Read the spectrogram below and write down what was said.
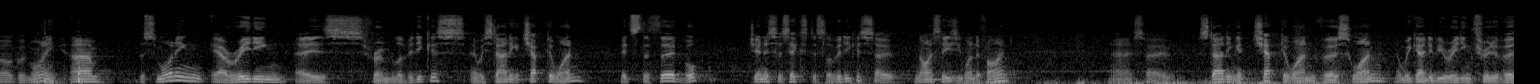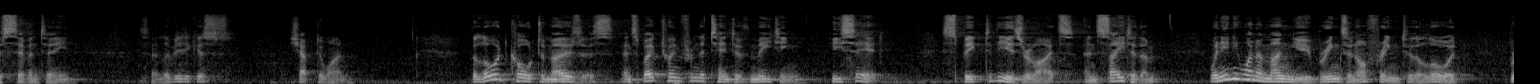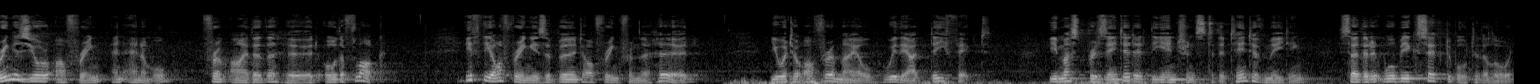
Well, good morning. Um, this morning, our reading is from Leviticus, and we're starting at chapter 1. It's the third book Genesis, Exodus, Leviticus, so nice, easy one to find. Uh, so, starting at chapter 1, verse 1, and we're going to be reading through to verse 17. So, Leviticus chapter 1. The Lord called to Moses and spoke to him from the tent of meeting. He said, Speak to the Israelites and say to them, When anyone among you brings an offering to the Lord, bring as your offering an animal from either the herd or the flock. If the offering is a burnt offering from the herd, you are to offer a male without defect. You must present it at the entrance to the tent of meeting so that it will be acceptable to the Lord.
